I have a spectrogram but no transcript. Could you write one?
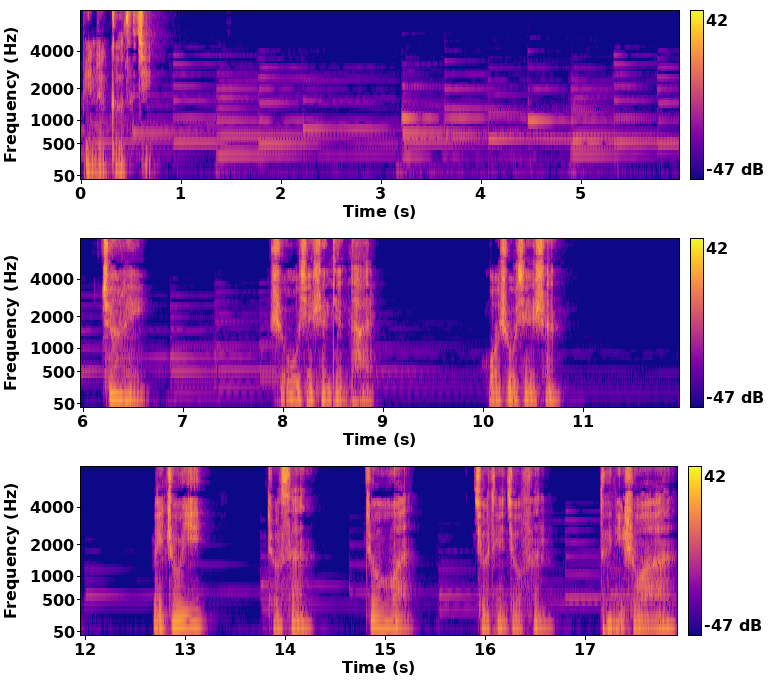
变成鸽子精。这里是吴先生电台，我是吴先生。每周一、周三、周五晚九点九分，对你说晚安。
